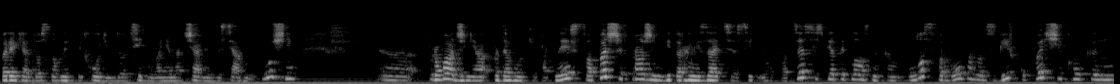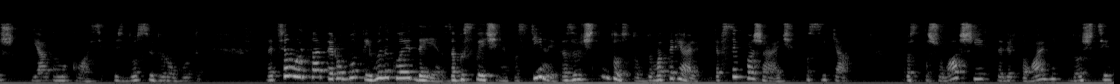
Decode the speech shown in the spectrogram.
перегляду основних підходів до оцінювання навчальних досягнень учнів, провадження педагогіки партнерства, перших вражень від організації освітнього процесу з п'ятикласниками було сформовано в збірку перші кроки НУШ в п'ятому класі із досвіду роботи. На цьому етапі роботи і виникла ідея забезпечення постійний та зручний доступ до матеріалів для всіх бажаючих освітян, розташувавши їх на віртуальній дошці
